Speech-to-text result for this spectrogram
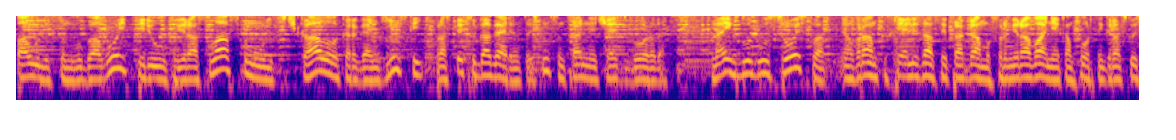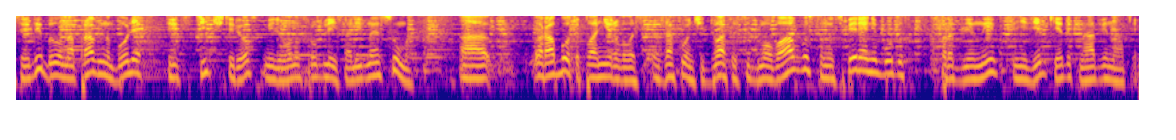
по улицам Луговой, переулку Ярославскому, улице Чкалова, Карагандинской, проспекту Гагарина, то есть ну, центральная часть города. На их благоустройство в рамках реализации программы формирования комфортной городской среды было направлено более 34 миллионов рублей. Солидная сумма. Работы планировалось закончить 27 августа, но теперь они будут продлены недельки эдак на 2 на 3.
